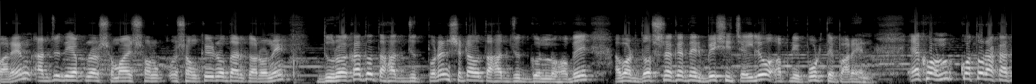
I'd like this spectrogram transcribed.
পারেন। আর যদি আপনার সময় সংকীর্ণতার কারণে দু রাকাতও তাহাজ্জুদ পড়েন সেটাও তাহাজ্জুদ গণ্য হবে। আবার দশ রাকাতের বেশি চাইলেও আপনি পড়তে পারেন। এখন কত রাকাত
